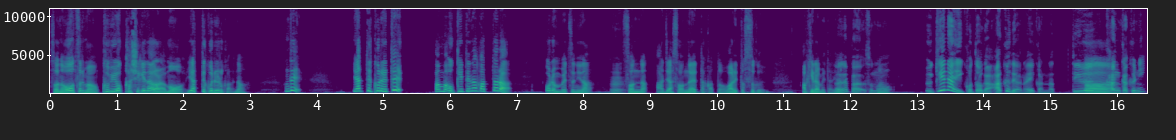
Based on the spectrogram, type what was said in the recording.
その大鶴マンは首をかしげながらもやってくれるからな。ほんでやってくれてあんま受けてなかったら俺も別になうん。そんなあじゃあそんなやったかと割とすぐ諦めたりな。やっぱその、受けないことが悪ではないかなっていう感覚に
